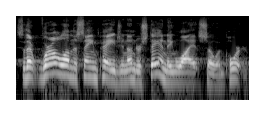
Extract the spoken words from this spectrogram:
so that we're all on the same page in understanding why it's so important.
